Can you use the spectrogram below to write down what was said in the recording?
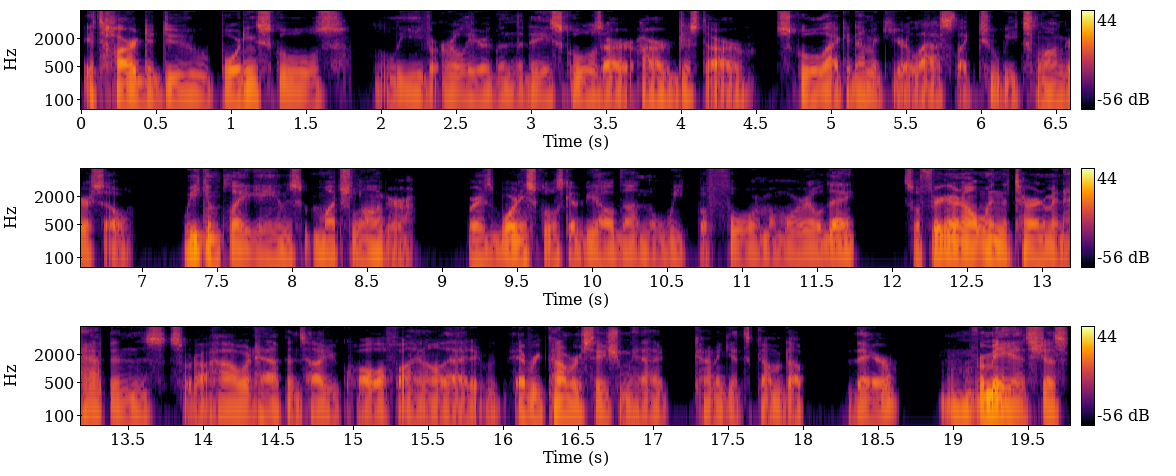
it's hard to do boarding schools leave earlier than the day schools. Our our just our school academic year lasts like two weeks longer. So we can play games much longer. Whereas boarding school is going to be all done the week before Memorial Day. So figuring out when the tournament happens, sort of how it happens, how you qualify and all that, it, every conversation we had kind of gets gummed up there. Mhm. For me, it's just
